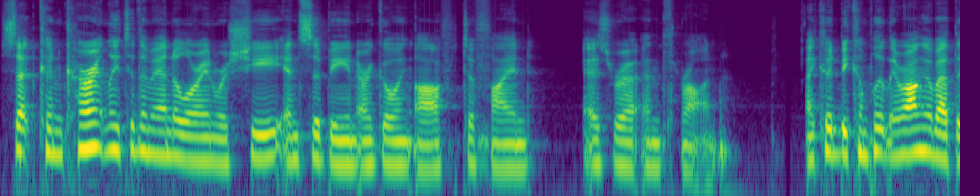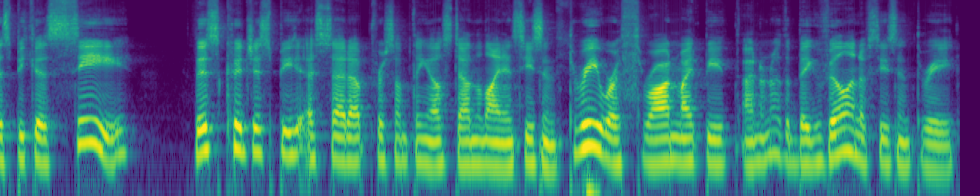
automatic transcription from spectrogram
Set concurrently to The Mandalorian, where she and Sabine are going off to find Ezra and Thrawn. I could be completely wrong about this because C this could just be a setup for something else down the line in season three, where Thrawn might be, I don't know, the big villain of season three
